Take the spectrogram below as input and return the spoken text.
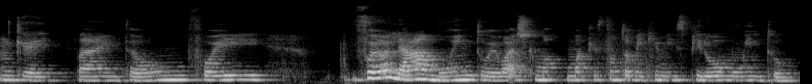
Ok. Tá? Então, foi. foi olhar muito. Eu acho que uma, uma questão também que me inspirou muito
